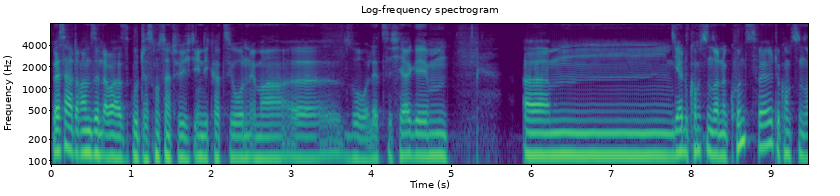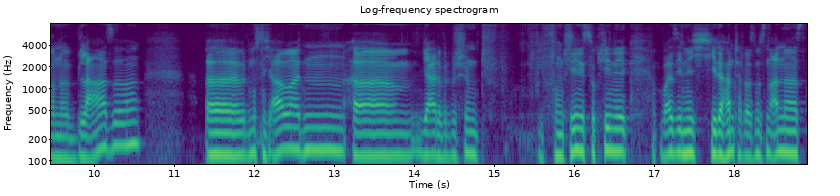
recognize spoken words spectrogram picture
besser dran sind, aber gut, das muss natürlich die Indikation immer äh, so letztlich hergeben. Ähm, ja, du kommst in so eine Kunstwelt, du kommst in so eine Blase, äh, du musst nicht arbeiten, ähm, ja, da wird bestimmt von Klinik zu Klinik, weiß ich nicht, jede Hand hat was ein bisschen anders,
